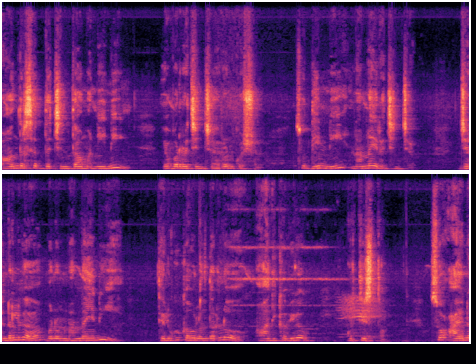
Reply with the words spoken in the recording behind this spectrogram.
ఆంధ్రశబ్ద చింతామణిని ఎవరు రచించారు అని క్వశ్చన్ సో దీన్ని నన్నయ్య రచించారు జనరల్గా మనం నన్నయ్యని తెలుగు కవులందరిలో ఆది కవిగా గుర్తిస్తాం. సో ఆయన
